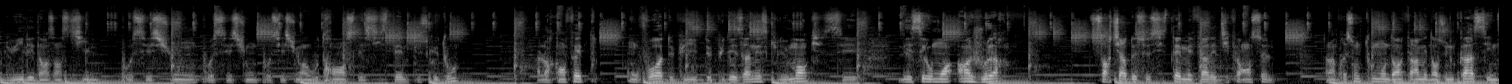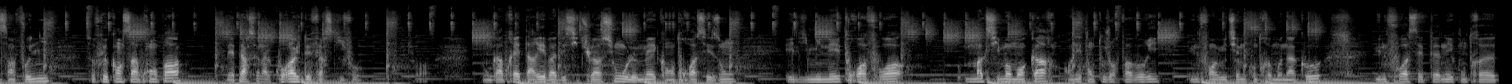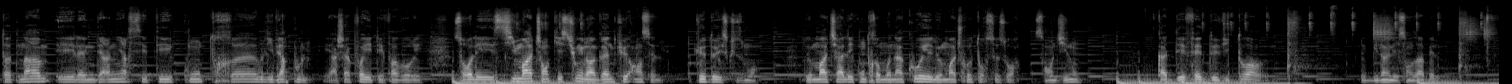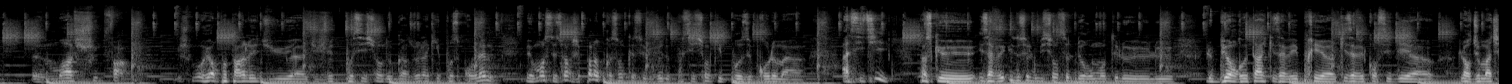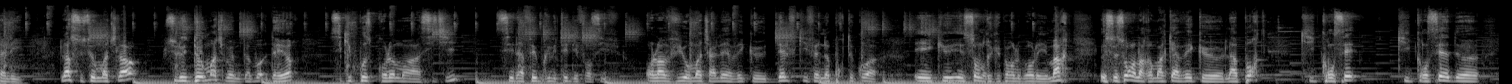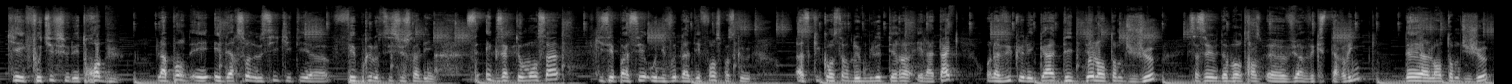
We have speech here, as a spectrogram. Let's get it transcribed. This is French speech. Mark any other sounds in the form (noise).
lui, il est dans un style possession, possession, possession à outrance, les systèmes plus que tout. Alors qu'en fait, on voit depuis, depuis des années, ce qui lui manque, c'est laisser au moins un joueur sortir de ce système et faire des différences seul. T'as l'impression que tout le monde est enfermé dans une case, c'est une symphonie. Sauf que quand ça prend pas, mais personne n'a le courage de faire ce qu'il faut. Donc après, tu à des situations où le mec, en trois saisons, éliminé trois fois, maximum en quart, en étant toujours favori. Une fois en huitième contre Monaco, une fois cette année contre Tottenham, et l'année dernière, c'était contre euh, Liverpool. Et à chaque fois, il était favori. Sur les six matchs en question, il en gagne que un seul. Que deux, excuse-moi. Le match aller contre Monaco et le match retour ce soir. Ça en dit non. Quatre défaites, deux victoires. Le bilan, il est sans appel. Euh, moi, je suis. Enfin, je- on peut parler du, euh, jeu de possession de Guardiola qui pose problème. Mais moi, ce soir, j'ai pas l'impression que c'est le jeu de possession qui pose problème à, à City. Parce qu'ils avaient une seule mission, celle de remonter le, but en retard qu'ils avaient, pris, euh, qu'ils avaient concédé euh, lors du match aller. Là, sur ce match-là, sur les deux matchs même d'ailleurs, ce qui pose problème à City, c'est la fébrilité défensive. On l'a vu au match aller avec Delph qui fait n'importe quoi et que Son récupère le ballon et marque. Et ce soir, on l'a remarqué avec Laporte qui concède, qui, concède qui est fautif sur les trois buts. Laporte et Ederson aussi qui était euh, fébrile aussi sur sa ligne. C'est exactement ça qui s'est passé au niveau de la défense parce que à ce qui concerne le milieu de terrain et l'attaque, on a vu que les gars, dès, l'entame du jeu, ça s'est d'abord euh, vu avec Sterling, dès l'entame du jeu,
